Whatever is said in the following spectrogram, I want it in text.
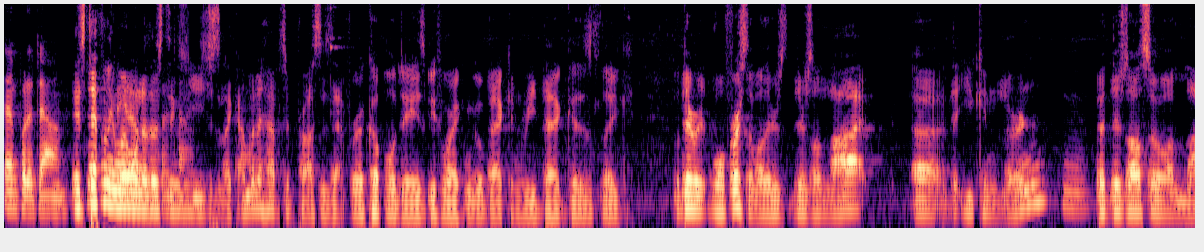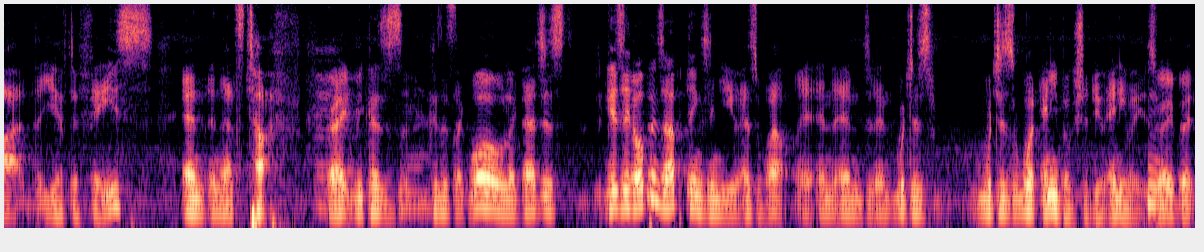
and put it down It's definitely one, one of those and put it things down. you just like. I'm gonna have to process that for a couple of days before I can go back and read that because like, well, there. Well, first of all, there's there's a lot uh, that you can learn, Hmm. but there's also a lot that you have to face, and and that's tough, right? Because because it's like whoa, like that just because it opens up things in you as well, and and, and which is which is what any book should do, anyways, Hmm. right? But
